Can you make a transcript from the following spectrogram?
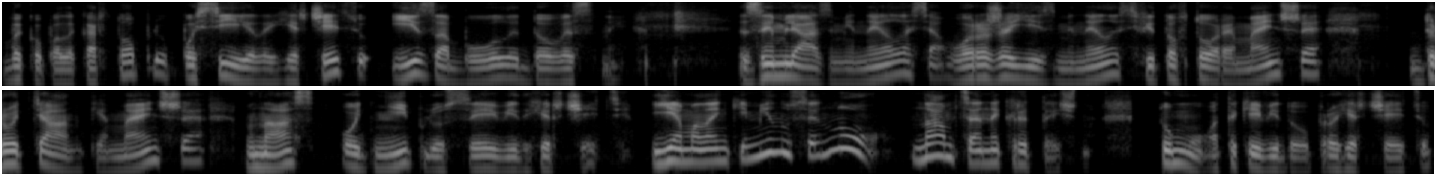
викопали картоплю, посіяли гірчицю і забули до весни. Земля змінилася, ворожаї змінились, фітофтори менше, дротянки менше. В нас одні плюси від гірчиці. Є маленькі мінуси, ну нам це не критично. Тому отаке відео про гірчицю.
